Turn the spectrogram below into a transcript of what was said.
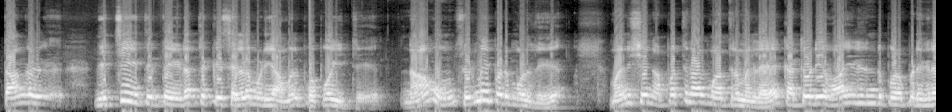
தாங்கள் நிச்சயித்திட்ட இடத்துக்கு செல்ல முடியாமல் போ- போயிற்று. நாமும் சிறுமைப்படும் பொழுது மனுஷன் அப்பத்தினால் மாத்திரமல்ல கத்தோடைய வாயிலிருந்து புறப்படுகிற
